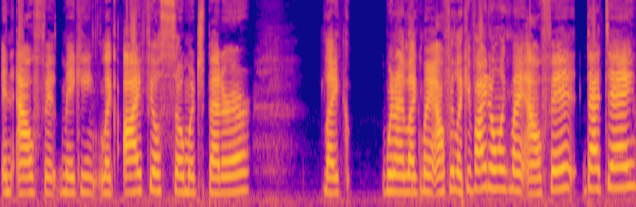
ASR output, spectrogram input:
an outfit making like I feel so much better like when I like my outfit like if I don't like my outfit that day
